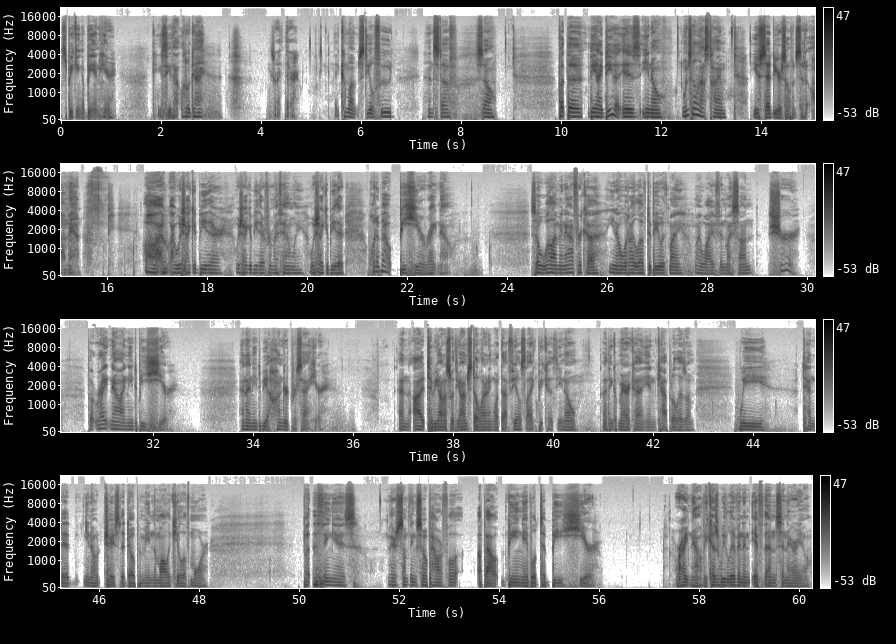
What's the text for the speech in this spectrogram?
Speaking of being here, can you see that little guy? He's right there. They come up, steal food and stuff. So, but the the idea is, you know, when's the last time you said to yourself instead of, "Oh man, oh I, I wish I could be there. Wish I could be there for my family. Wish I could be there." What about be here right now? So while I'm in Africa, you know, would I love to be with my my wife and my son? Sure. But right now I need to be here and I need to be 100% here. And I to be honest with you, I'm still learning what that feels like because, you know, I think America in capitalism we tend to, you know, chase the dopamine, the molecule of more. But the thing is, there's something so powerful about being able to be here right now because we live in an if then scenario.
